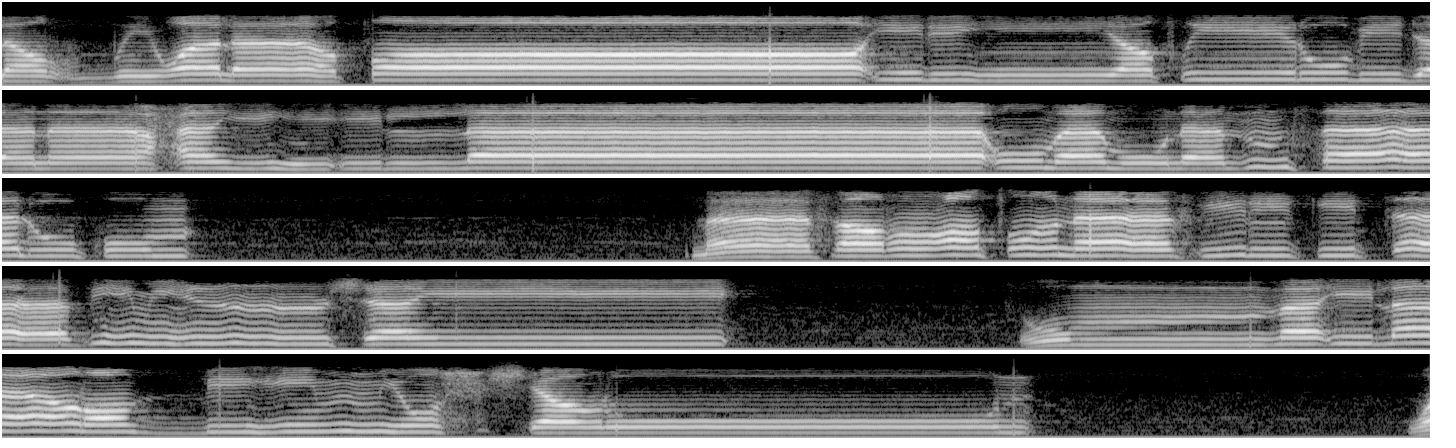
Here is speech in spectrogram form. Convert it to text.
الأرض ولا طائر يطير بجناحيه إلا أمم أمثالكم ما فرطنا في الكتاب من شيء ثم إلى رب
